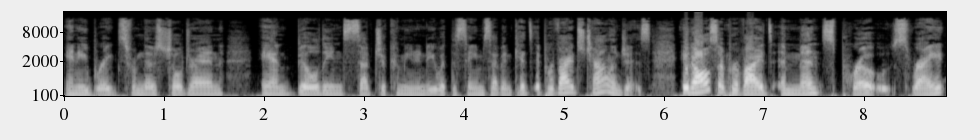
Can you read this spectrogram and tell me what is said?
any breaks from those children and building such a community with the same seven kids, it provides challenges. It also provides immense pros, right?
